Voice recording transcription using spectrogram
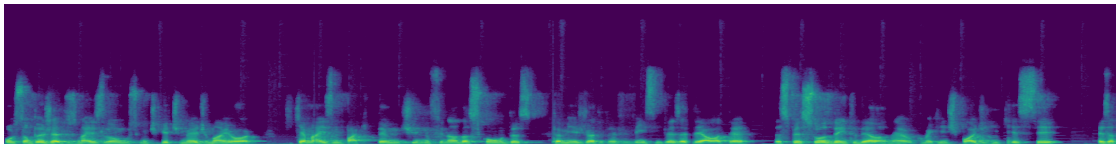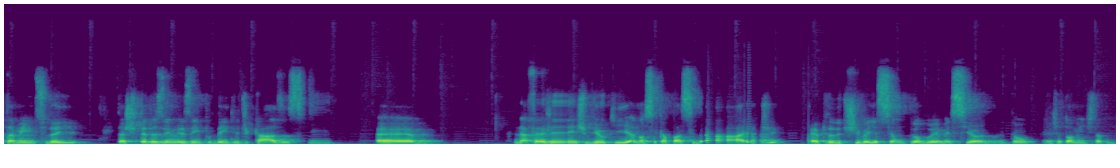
ou são projetos mais longos com ticket médio maior? O que é mais impactante no final das contas para a minha J para a vivência empresarial até das pessoas dentro dela, né? Como é que a gente pode enriquecer exatamente isso daí? Então, acho que até trazer um exemplo dentro de casa, assim. É, na FEAG a gente viu que a nossa capacidade é, produtiva ia ser um problema esse ano. Então, a gente atualmente está com,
